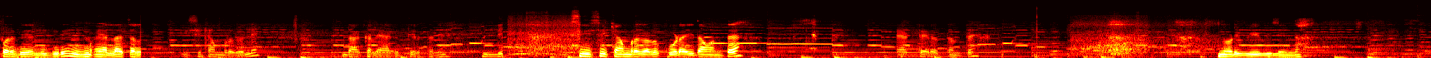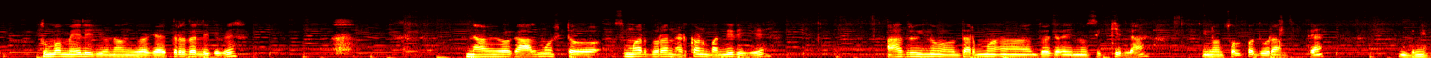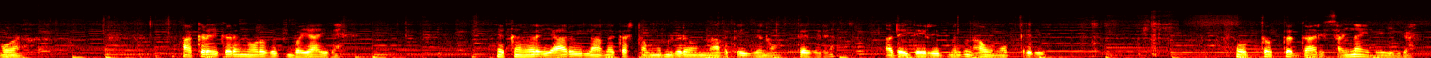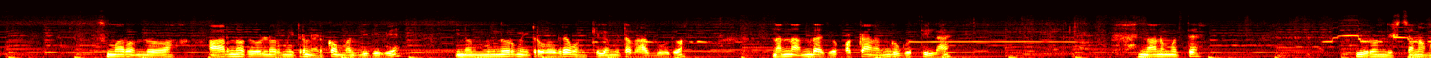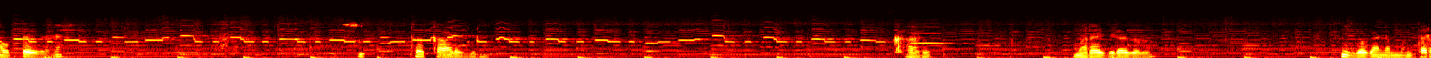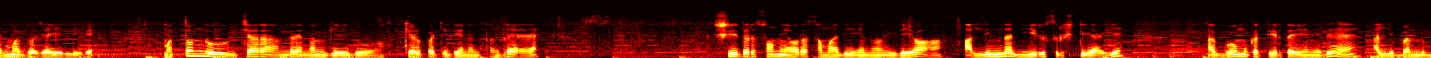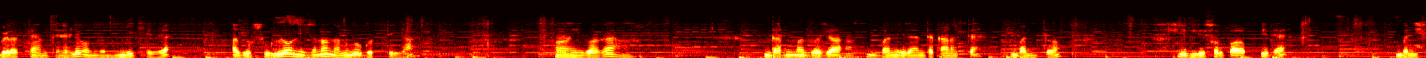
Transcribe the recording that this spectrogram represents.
ಪರದೆಯಲ್ಲಿದ್ದೀರಿ. ನಿಮ್ಮ ಎಲ್ಲ ಚಲ ಸಿ ಸಿ ಕ್ಯಾಮ್ರಾದಲ್ಲಿ ದಾಖಲೆ ಆಗುತ್ತಿರ್ತದೆ. ಇಲ್ಲಿ ಸಿ ಸಿ ಕ್ಯಾಮ್ರಾಗಳು ಕೂಡ ಇದಾವಂತೆ. ಆಗ್ತಾ ಇರುತ್ತಂತೆ. ನೋಡಿ ವಿ ವಿಲಿಂದ ತುಂಬ ಮೇಲಿದ್ದೀವಿ ನಾವು, ಇವಾಗ ಎತ್ತರದಲ್ಲಿದ್ದೀವಿ. ನಾವು ಇವಾಗ ಆಲ್ಮೋಸ್ಟ್ ಸುಮಾರು ದೂರ ನಡ್ಕೊಂಡು ಬಂದಿದ್ದೀವಿ. ಆದರೂ ಇನ್ನೂ ಧರ್ಮ ಧ್ವಜ ಇನ್ನೂ ಸಿಕ್ಕಿಲ್ಲ. ಇನ್ನೊಂದು ಸ್ವಲ್ಪ ದೂರ ಅನಿಸುತ್ತೆ. ಬನ್ನಿ ಹೋಗ ಆ ಕಡೆ ಈ ಕಡೆ ನೋಡೋದಕ್ಕೆ ಭಯ ಇದೆ. ಯಾಕಂದರೆ ಯಾರೂ ಇಲ್ಲ ಅಂದರೆ ಕಷ್ಟ. ಮುಂದ್ಗಡೆ ಒಂದು ನಾಲ್ಕೈದು ಜನ ಹೋಗ್ತಾ ಇದ್ದಾರೆ. ಅದೇ ಧೈರ್ಯದ ಮೇಲೆ ನಾವು ಹೋಗ್ತಾ ಇದ್ದೀವಿ. ಹೋಗ್ತಾ ಹೋಗ್ತಾ ದಾರಿ ಸಣ್ಣ ಇದೆ ಈಗ. ಸುಮಾರು ಒಂದು ಆರುನೂರು, ಏಳ್ನೂರು ಮೀಟ್ರ್ ನಡ್ಕೊಂಡು ಬಂದಿದ್ದೀವಿ. ಇನ್ನೊಂದು ಮುನ್ನೂರು ಮೀಟ್ರ್ ಹೋದರೆ ಒಂದು ಕಿಲೋಮೀಟರ್ ಆಗ್ಬೋದು. ನನ್ನ ಅಂದಾಜು, ಪಕ್ಕ ನನಗೂ ಗೊತ್ತಿಲ್ಲ. ನಾನು ಮತ್ತೆ ಇವರೊಂದಿಷ್ಟು ಜನ ಹೋಗ್ತಾ ಇದ್ದಾರೆ. ಸುತ್ತ ಕಾಡು ಕಾಡು. ಮರ, ಗಿಡಗಳು. ಇವಾಗ ನಮ್ಮ ಧರ್ಮ ಧ್ವಜ ಎಲ್ಲಿದೆ? ಮತ್ತೊಂದು ವಿಚಾರ ಅಂದರೆ ನನಗೆ ಇದು ಕೇಳ್ಪಟ್ಟಿದ್ದೇನಂತಂದರೆ, ಶ್ರೀಧರ ಸ್ವಾಮಿ ಅವರ ಸಮಾಧಿ ಏನು ಇದೆಯೋ, ಅಲ್ಲಿಂದ ನೀರು ಸೃಷ್ಟಿಯಾಗಿ, ಆ ಗೋಮುಖ ತೀರ್ಥ ಏನಿದೆ, ಅಲ್ಲಿ ಬಂದು ಬೀಳುತ್ತೆ ಅಂತ ಹೇಳಿ ಒಂದು ನಂಬಿಕೆ ಇದೆ. ಅದು ಸುಳ್ಳೋ ನಿಜನೋ ನನಗೂ ಗೊತ್ತಿಲ್ಲ. ಇವಾಗ ಧರ್ಮಧ್ವಜ ಬಂದಿದೆ ಅಂತ ಕಾಣುತ್ತೆ. ಬಂತು. ಇಲ್ಲಿ ಸ್ವಲ್ಪ ಅಪ್ಪಿದೆ ಬನ್ನಿ.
